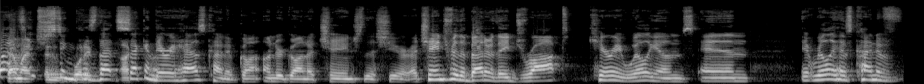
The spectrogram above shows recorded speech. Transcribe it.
Well, That it's might have been interesting because that secondary has kind of gone, undergone a change this year. A change for the better. They dropped Cary Williams, and it really has kind of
